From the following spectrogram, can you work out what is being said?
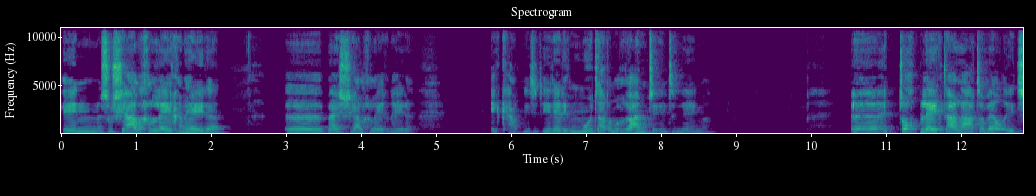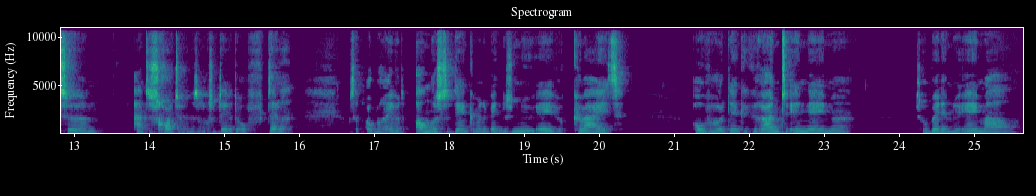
in sociale gelegenheden. Uh, bij sociale gelegenheden. Ik had niet het idee dat ik moeite had om ruimte in te nemen. Uh, en toch bleek daar later wel iets uh, aan te schorten. En daar zal ik zo meteen wat over vertellen. Ik zat ook nog even wat anders te denken, maar dan ben ik dus nu even kwijt. Over, denk ik, ruimte innemen. Zo ben ik nu eenmaal.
